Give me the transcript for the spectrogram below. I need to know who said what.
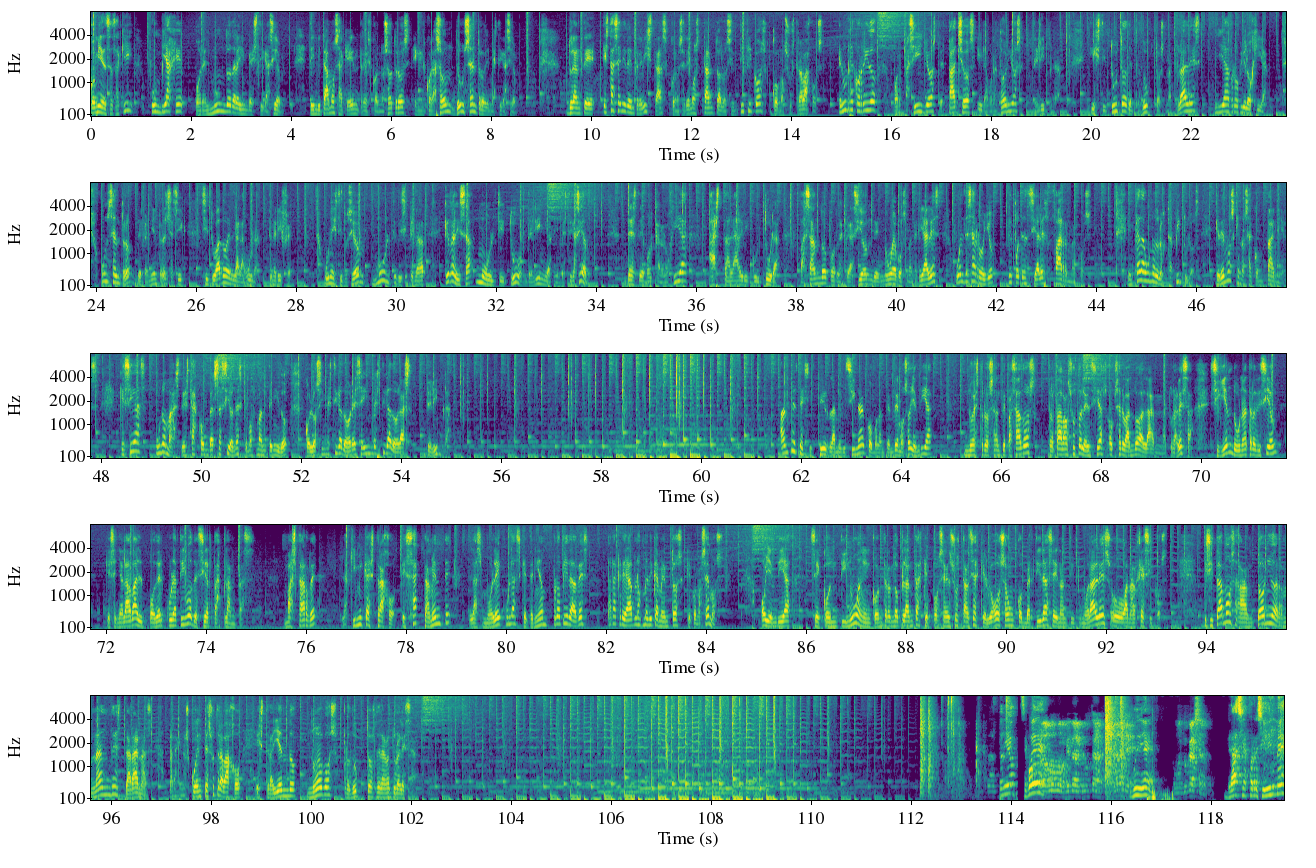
Speaker 1: Comienzas aquí un viaje por el mundo de la investigación. Te invitamos a que entres con nosotros en el corazón de un centro de investigación. Durante esta serie de entrevistas conoceremos tanto a los científicos como a sus trabajos, en un recorrido por pasillos, despachos y laboratorios del IPNA, Instituto de Productos Naturales y Agrobiología, un centro dependiente del CSIC situado en La Laguna, Tenerife, una institución multidisciplinar que realiza multitud de líneas de investigación, desde volcanología hasta la agricultura, pasando por la creación de nuevos materiales o el desarrollo de potenciales fármacos. En cada uno de los capítulos queremos que nos acompañes, que seas uno más de estas conversaciones que hemos mantenido con los investigadores e investigadoras del IMPLA. Antes de existir la medicina como la entendemos hoy en día, nuestros antepasados trataban sus dolencias observando a la naturaleza, siguiendo una tradición que señalaba el poder curativo de ciertas plantas. Más tarde, la química extrajo exactamente las moléculas que tenían propiedades para crear los medicamentos que conocemos. Hoy en día se continúan encontrando plantas que poseen sustancias que luego son convertidas en antitumorales o analgésicos. Visitamos a Antonio Hernández Daranas para que nos cuente su trabajo extrayendo nuevos productos de la naturaleza. ¿Se puede?
Speaker 2: Vamos, ¿qué tal? ¿Cómo estás?
Speaker 1: Muy bien.
Speaker 2: Como en tu casa.
Speaker 1: Gracias por recibirme.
